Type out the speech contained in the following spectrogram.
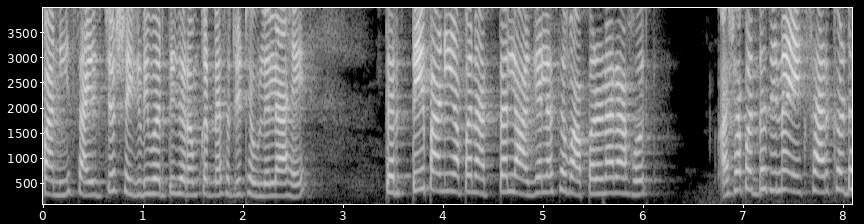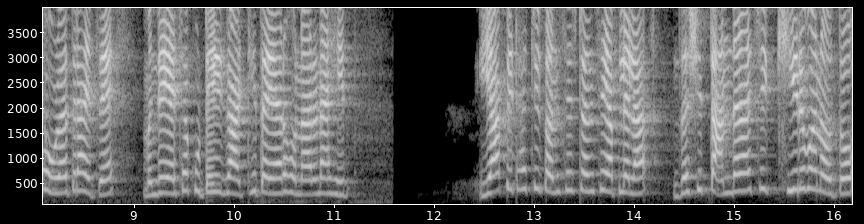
पाणी साईडच्या शेगडीवरती गरम करण्यासाठी ठेवलेलं आहे. तर ते पाणी आपण आत्ता लागेल असं वापरणार आहोत. अशा पद्धतीनं एकसारखं ढवळत राहायचं आहे म्हणजे याच्या कुठेही गाठी तयार होणार नाहीत. या पिठाची कन्सिस्टन्सी आपल्याला जशी तांदळाची खीर बनवतो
